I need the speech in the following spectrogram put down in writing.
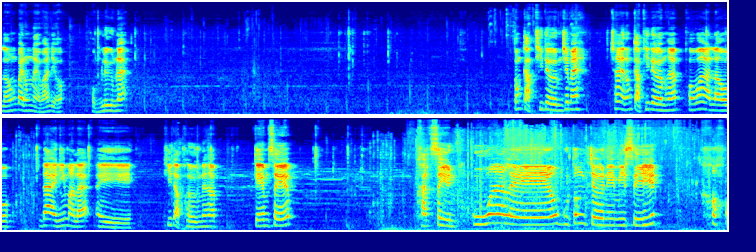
เราต้องไปตรงไหนวะเดี๋ยว ผมลืมแล้วต้องกลับที่เดิมใช่ไหมใช่ต้องกลับที่เดิมครับ เพราะว่าเราได้นนี้มาแล้วไอ้ที่ดับเพลิงนะครับ เกมเซฟ คัดซีน กูว่าแล้ว กูต้องเจอเนมิซีดโอ้โห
